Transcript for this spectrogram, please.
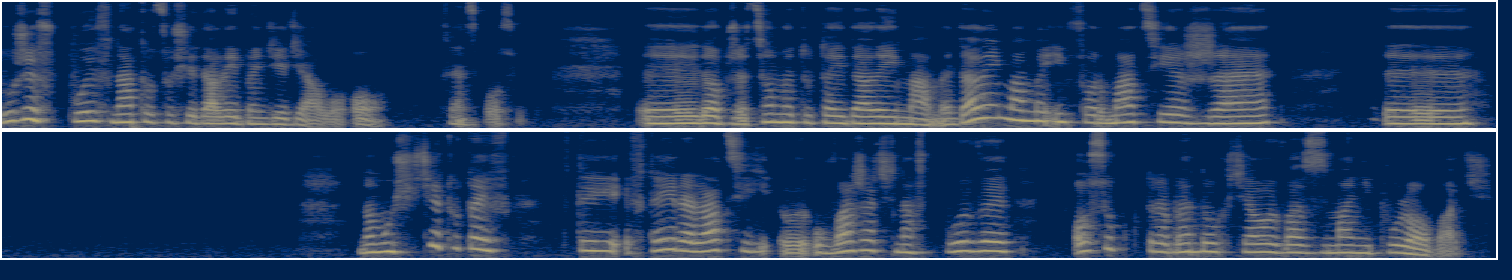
duży wpływ na to, co się dalej będzie działo. O, w ten sposób. Dobrze, co my tutaj dalej mamy? Dalej mamy informację, że no musicie tutaj w, tej, w tej relacji y, uważać na wpływy osób, które będą chciały Was zmanipulować.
